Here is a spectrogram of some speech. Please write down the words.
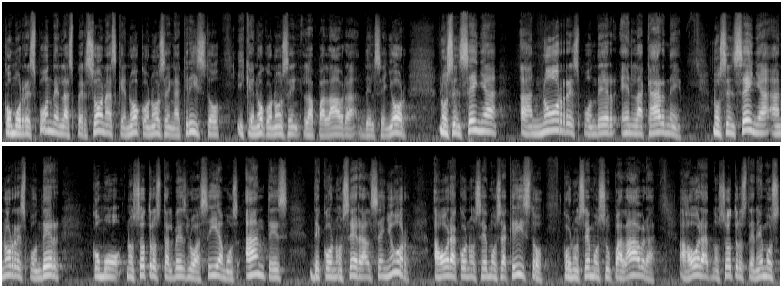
como responden las personas que no conocen a Cristo y que no conocen la palabra del Señor. Nos enseña a no responder en la carne. Nos enseña a no responder como nosotros tal vez lo hacíamos antes de conocer al Señor. Ahora conocemos a Cristo, conocemos su palabra. Ahora nosotros tenemos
